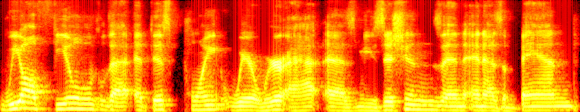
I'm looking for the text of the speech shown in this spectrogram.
we all feel that at this point where we're at as musicians and and as a band,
